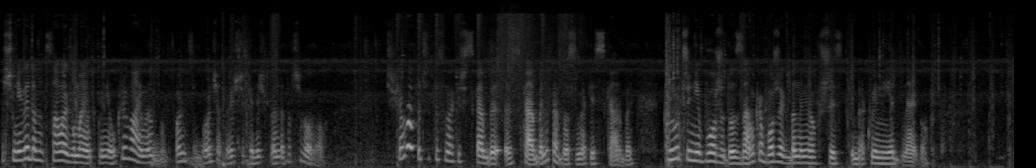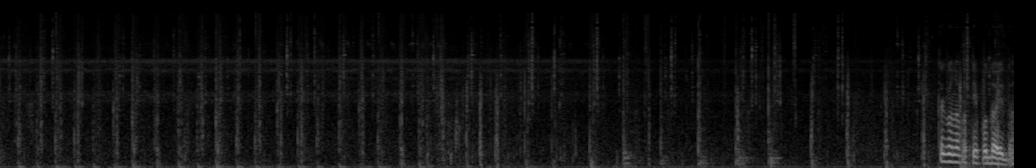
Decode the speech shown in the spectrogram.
Znaczy nie wydam całego majątku, nie ukrywajmy, bo bądź bądź, ja to jeszcze kiedyś będę potrzebował. Ciekawe, czy to są jakieś skarby, skarby, na pewno są jakieś skarby. Kluczy nie włożę do zamka, włożę jak będę miał wszystkie, brakuje mi jednego. Tego nawet nie podejdę.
